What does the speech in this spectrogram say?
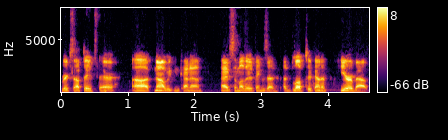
Rick's updates there. Uh, if not, we can kind of. I have some other things I'd, I'd love to kind of hear about.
